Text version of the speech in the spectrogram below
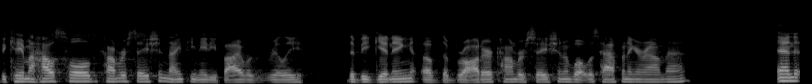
became a household conversation. 1985 was really the beginning of the broader conversation of what was happening around that. And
